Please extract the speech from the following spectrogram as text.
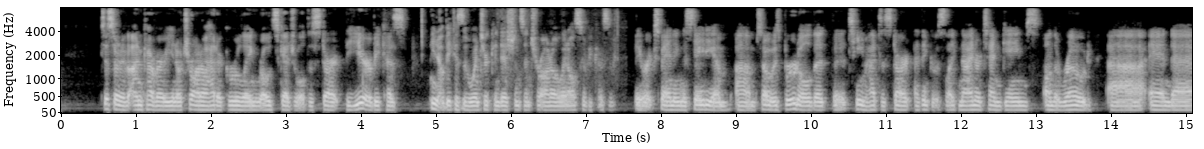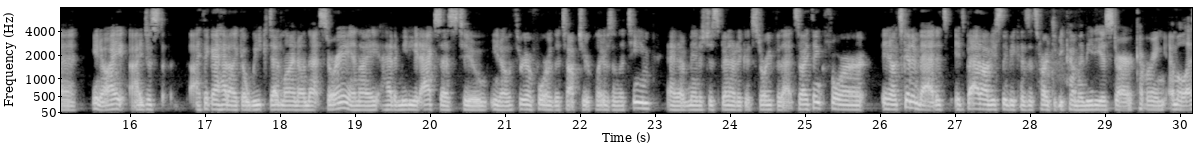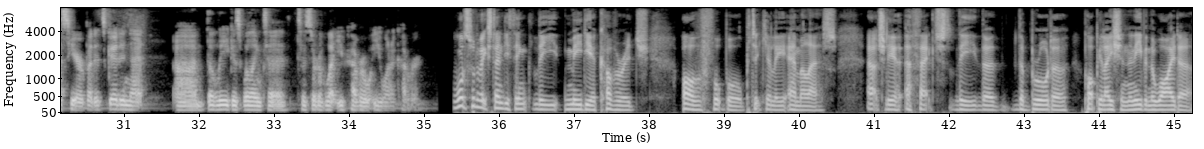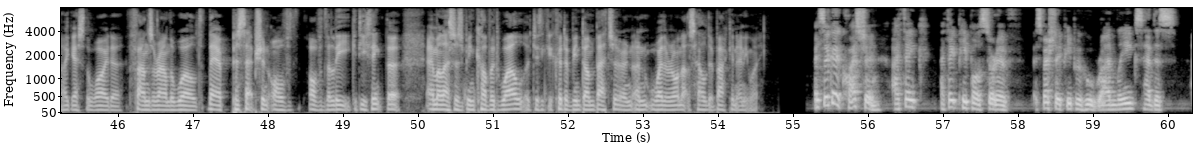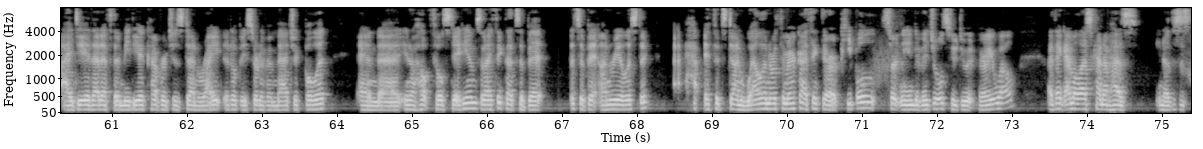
to sort of uncover, you know, Toronto had a grueling road schedule to start the year because you know, because of winter conditions in Toronto and also because of, they were expanding the stadium. Um, so it was brutal that the team had to start, I think it was like nine or 10 games on the road. Uh, and, uh, you know, I, I just, I think I had like a week deadline on that story and I had immediate access to, you know, three or four of the top tier players on the team and I managed to spin out a good story for that. So I think for, you know, it's good and bad. It's, it's bad obviously because it's hard to become a media star covering MLS here, but it's good in that um, the league is willing to, to sort of let you cover what you want to cover. What sort of extent do you think the media coverage of football, particularly MLS, actually affects the, the, the broader population and even the wider, I guess, the wider fans around the world, their perception of, of the league. Do you think that MLS has been covered well? do you think it could have been done better and, and whether or not that's held it back in any way? It's a good question. I think, I think people sort of, especially people who run leagues have this idea that if the media coverage is done right, it'll be sort of a magic bullet and, uh, you know, help fill stadiums. And I think that's a bit, that's a bit unrealistic if it's done well in North America, I think there are people, certainly individuals, who do it very well. I think MLS kind of has, you know, this is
